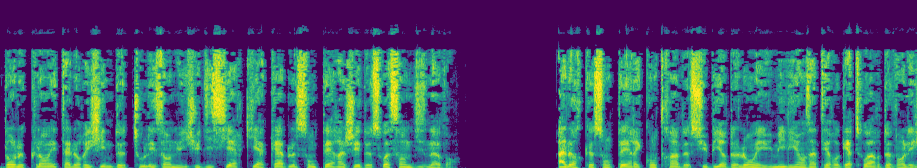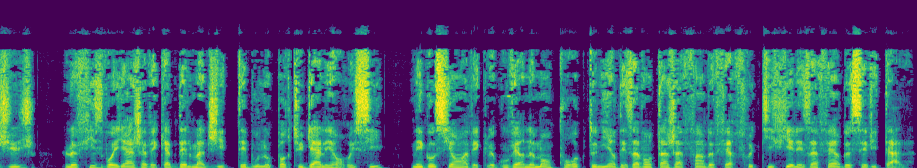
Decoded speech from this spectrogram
dont le clan est à l'origine de tous les ennuis judiciaires qui accablent son père âgé de 79 ans. Alors que son père est contraint de subir de longs et humiliants interrogatoires devant les juges, le fils voyage avec Abdelmajid Tebboune au Portugal et en Russie, négociant avec le gouvernement pour obtenir des avantages afin de faire fructifier les affaires de ses vitales.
